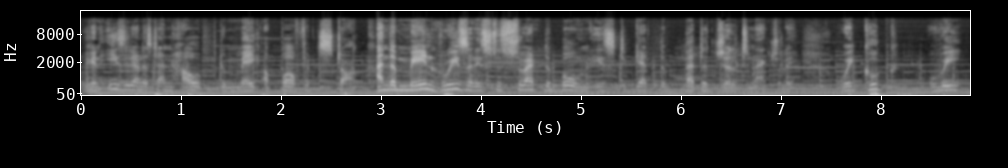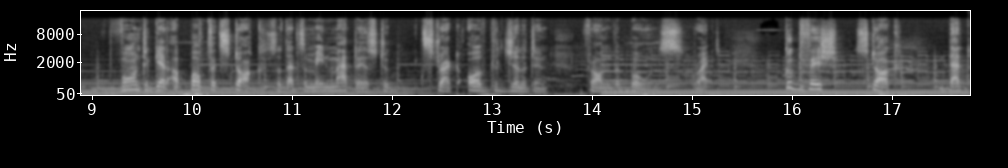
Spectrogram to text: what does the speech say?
You can easily understand how to make a perfect stock. And the main reason is to sweat the bone is to get the better gelatin actually. We cook we want to get a perfect stock. So that's the main matter is to extract all the gelatin from the bones right? Cooked fish stock that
